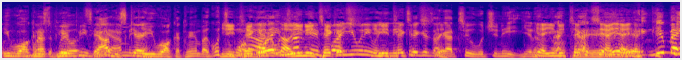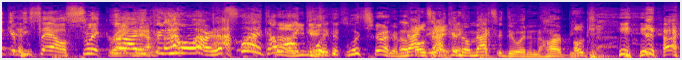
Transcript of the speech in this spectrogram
you walking out the whisper people. to See, I'll Yeah, be I mean, scared. yeah. You walk up to me like, what You you, need want? tickets? They No, you looking need for tickets? You, You anyway. need you need tickets? tickets? I got two. What you need? You know? Yeah, you need tickets? Yeah, yeah, yeah. you making me sound slick Right, right now. because you are. That's slick. I No, like you it. tickets. What's your Yeah, Max, Okay. I can know Max would do it in a heartbeat. Okay.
